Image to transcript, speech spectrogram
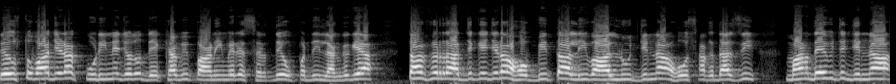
ਤੇ ਉਸ ਤੋਂ ਬਾਅਦ ਜਿਹੜਾ ਕੁੜੀ ਨੇ ਜਦੋਂ ਦੇਖਿਆ ਵੀ ਪਾਣੀ ਮੇਰੇ ਸਿਰ ਦੇ ਉੱਪਰ ਦੀ ਲੰਘ ਗਿਆ, ਤਾਂ ਫਿਰ ਰੱਜ ਕੇ ਜਿਹੜਾ ਹੋਬੀ ਧਾਲੀਵਾਲ ਨੂੰ ਜਿੰਨਾ ਹੋ ਸਕਦਾ ਸੀ, ਮਨ ਦੇ ਵਿੱਚ ਜਿੰਨਾ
